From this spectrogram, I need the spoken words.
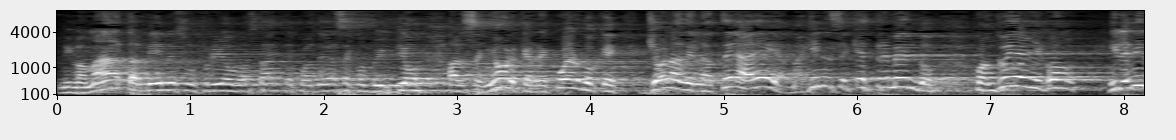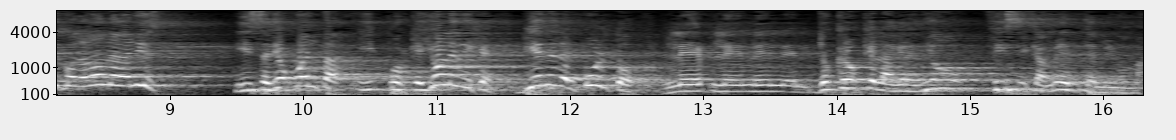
Mi mamá también le sufrió bastante cuando ella se convirtió al Señor, que recuerdo que yo la delaté a ella. Imagínense que es tremendo. Cuando ella llegó y le dijo, ¿de dónde venís? Y se dio cuenta, y porque yo le dije, viene del culto, yo creo que la agredió físicamente a mi mamá.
